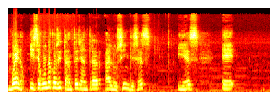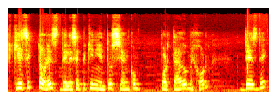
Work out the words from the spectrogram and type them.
Bueno, y segunda cosita antes de entrar a los índices y es eh, qué sectores del SP500 se han comportado mejor desde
